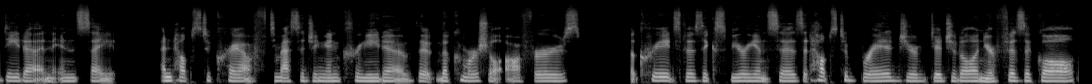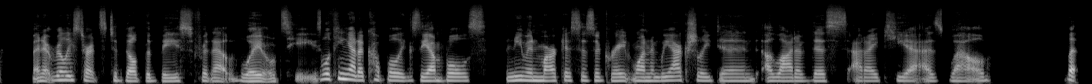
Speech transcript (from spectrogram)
data and insight and helps to craft messaging and creative, the, the commercial offers, it creates those experiences. It helps to bridge your digital and your physical. And it really starts to build the base for that loyalty. Looking at a couple examples, Neiman Marcus is a great one. And we actually did a lot of this at IKEA as well. But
